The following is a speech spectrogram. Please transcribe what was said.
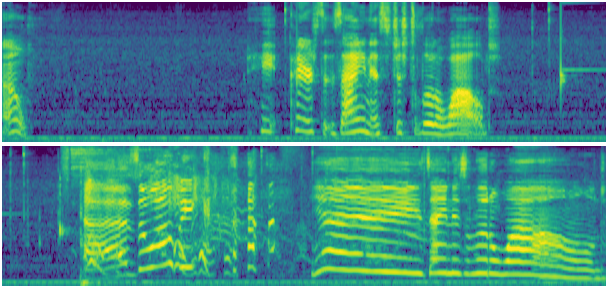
Oh. He appears that Zane is just a little wild. As a Wobby. Yay! Zane is a little wild.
